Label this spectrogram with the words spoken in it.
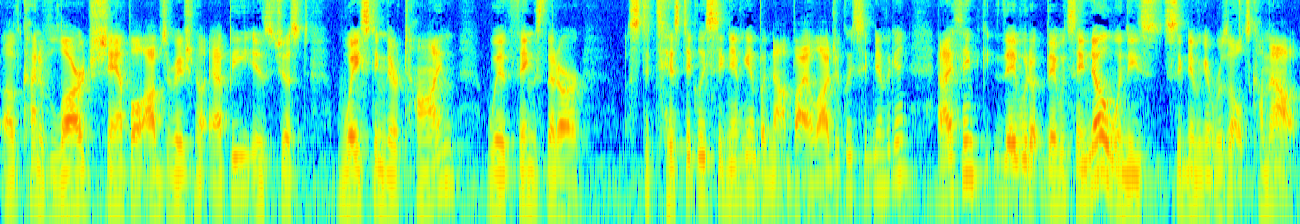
of kind of large sample observational epi is just wasting their time with things that are statistically significant but not biologically significant. And i think they would they would say no when these significant results come out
